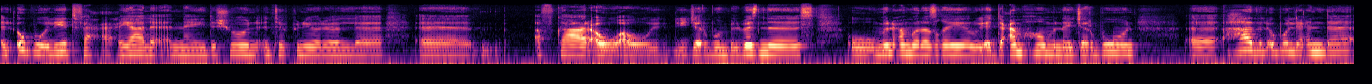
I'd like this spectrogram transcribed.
الأبو اللي يدفع عياله أنه يدشون entrepreneurial آه، أفكار أو أو يجربون بال business ومن عمر صغير ويدعمهم أنه يجربون. هذا الأبو اللي عنده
